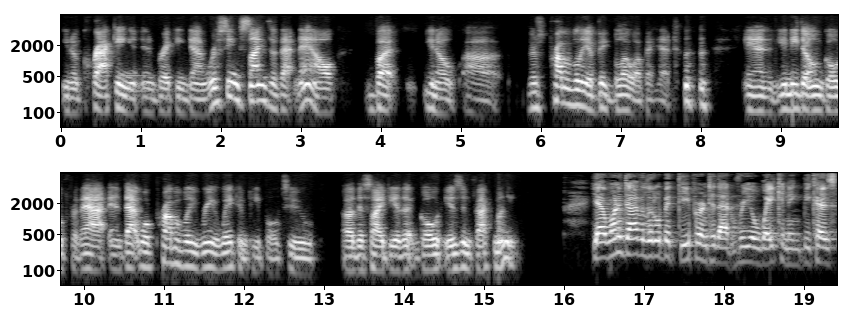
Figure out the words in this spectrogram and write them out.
you know, cracking and breaking down. We're seeing signs of that now, but you know, uh, there's probably a big blow up ahead. and you need to own gold for that and that will probably reawaken people to uh, this idea that gold is in fact money yeah i want to dive a little bit deeper into that reawakening because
